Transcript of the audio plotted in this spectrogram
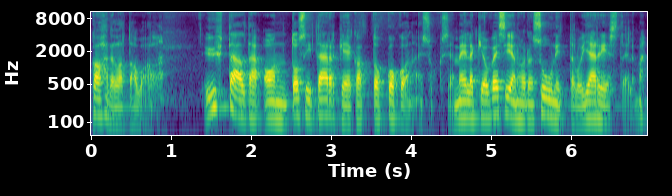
kahdella tavalla. Yhtäältä on tosi tärkeää katsoa kokonaisuuksia. Meilläkin on vesienhoidon suunnittelujärjestelmä,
